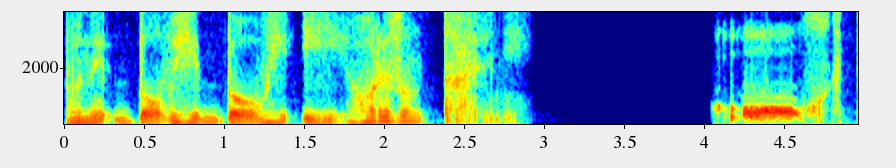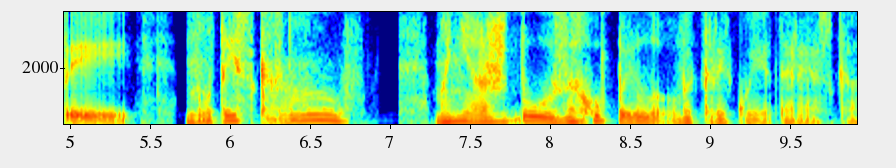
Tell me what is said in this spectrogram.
Вони довгі, довгі і горизонтальні. Ух ти! Ну ти сказанув. Мені аж дух захопило, викрикує Тереска.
